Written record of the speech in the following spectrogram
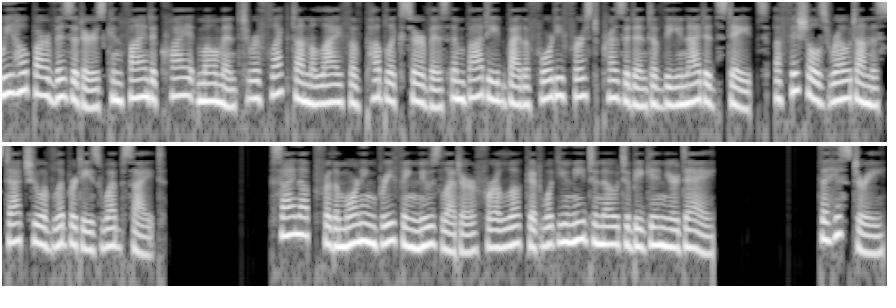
We hope our visitors can find a quiet moment to reflect on the life of public service embodied by the 41st President of the United States, officials wrote on the Statue of Liberty's website. Sign up for the Morning Briefing newsletter for a look at what you need to know to begin your day. The history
